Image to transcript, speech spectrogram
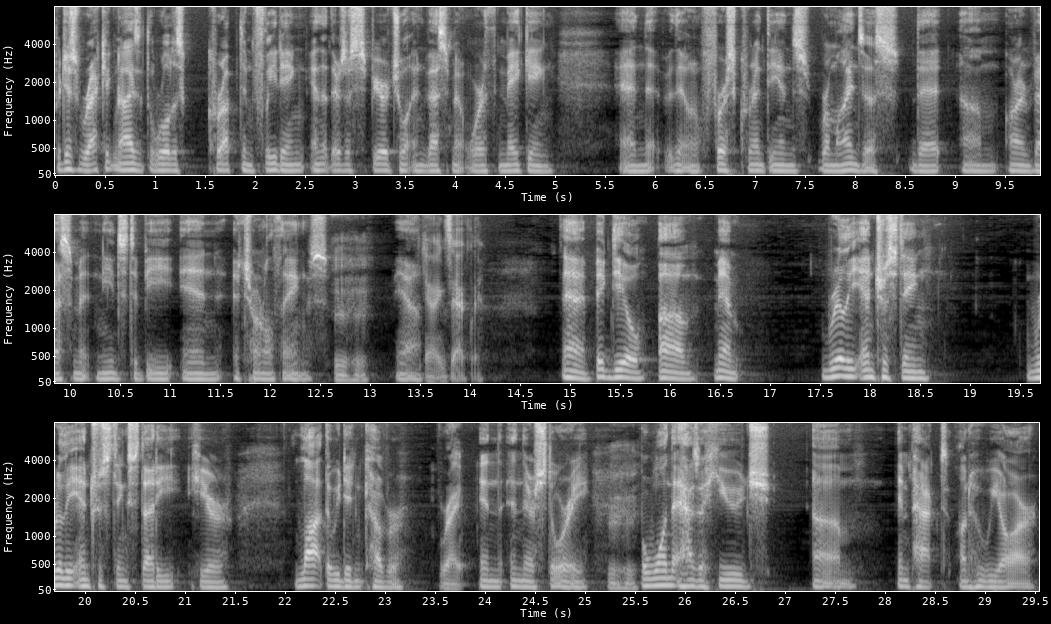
but just recognize that the world is corrupt and fleeting and that there's a spiritual investment worth making and you know first corinthians reminds us that um, our investment needs to be in eternal things mm-hmm. yeah Yeah, exactly. yeah, big deal. Um, man, really interesting, really interesting study here. A lot that we didn't cover Right. in in their story, but one that has a huge um, impact on who we are.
